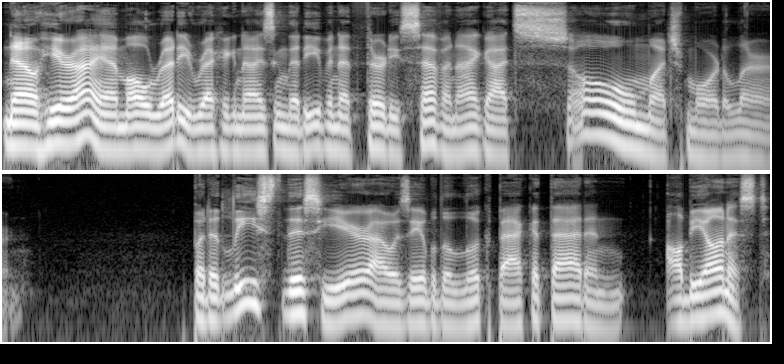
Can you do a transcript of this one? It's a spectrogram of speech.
Now, here I am already recognizing that even at 37, I got so much more to learn. But at least this year, I was able to look back at that, and I'll be honest,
